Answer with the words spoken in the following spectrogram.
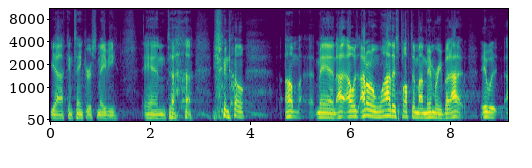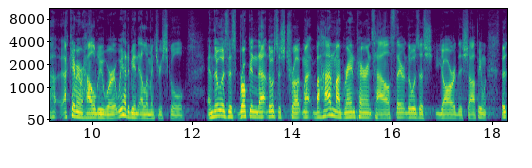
yeah, cantankerous maybe, and uh, you know, um, man, I, I was, I don't know why this popped in my memory, but I, it was, I can't remember how old we were. We had to be in elementary school. And there was this broken down, there was this truck my, behind my grandparents' house. There, there was this yard, this shopping. And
